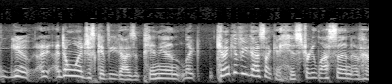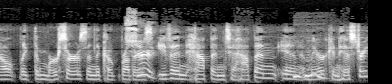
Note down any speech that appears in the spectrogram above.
you know, I, I don't want to just give you guys opinion. Like, can I give you guys like a history lesson of how like the Mercers and the Koch brothers Sure. even happened to happen in American history?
